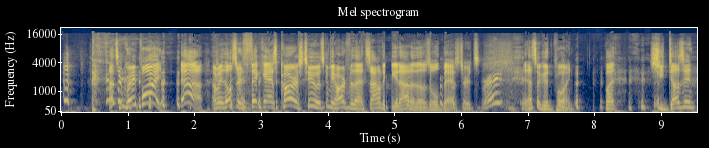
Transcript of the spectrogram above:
That's a great point. Yeah. I mean, those are thick ass cars, too. It's going to be hard for that sound to get out of those old bastards. Right. Yeah, that's a good point. But she doesn't,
